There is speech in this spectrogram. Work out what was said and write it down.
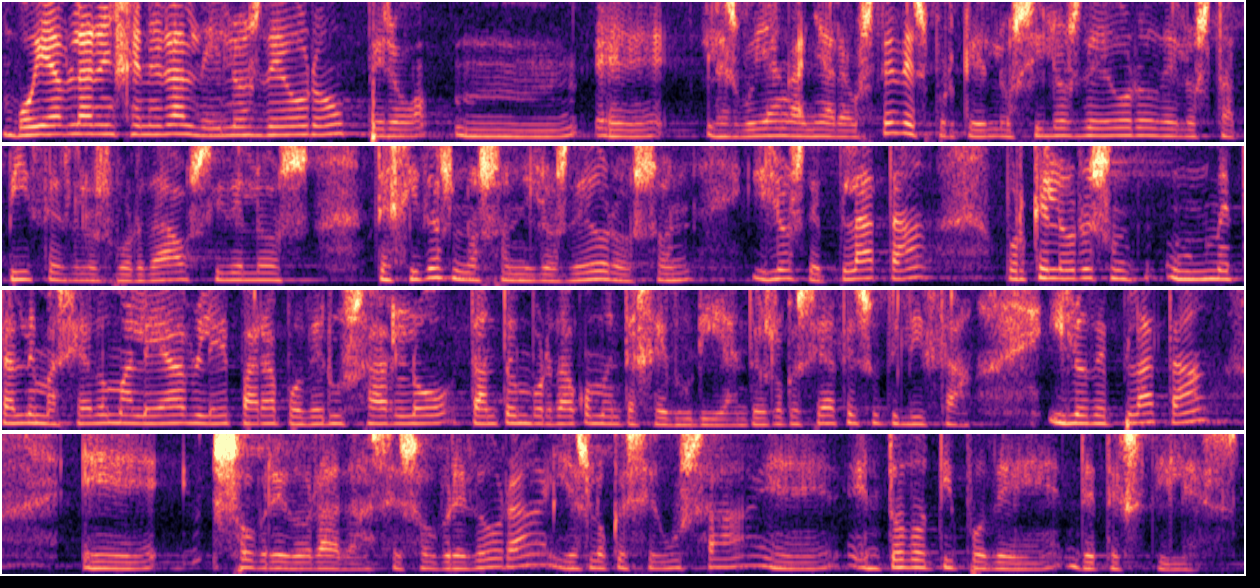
Voy a hablar en general de hilos de oro, pero mm, eh, les voy a engañar a ustedes porque los hilos de oro de los tapices, de los bordados y de los tejidos no son hilos de oro, son hilos de plata, porque el oro es un, metal demasiado maleable para poder usarlo tanto en bordado como en tejeduría. Entonces lo que se hace es utiliza hilo de plata eh, sobre sobredorada, se sobredora y es lo que se usa eh, en todo tipo de, textiles.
